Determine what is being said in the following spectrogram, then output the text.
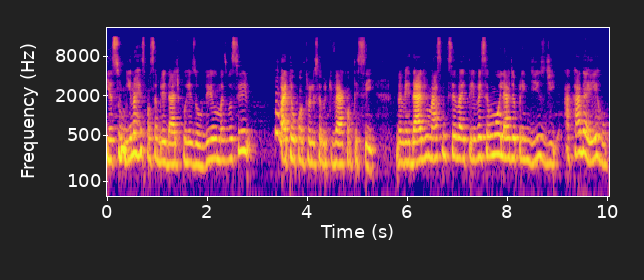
e assumindo a responsabilidade por resolvê-lo, mas você não vai ter o controle sobre o que vai acontecer. Na verdade, o máximo que você vai ter vai ser um olhar de aprendiz de a cada erro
